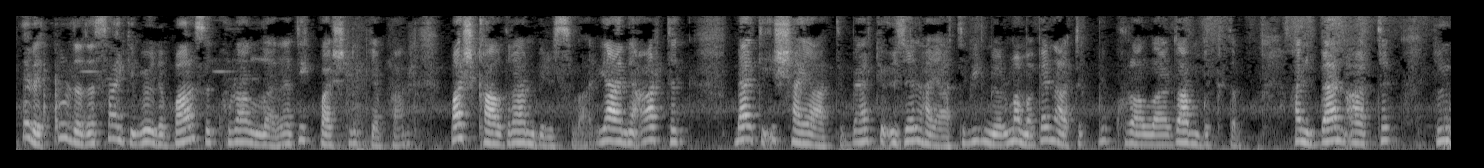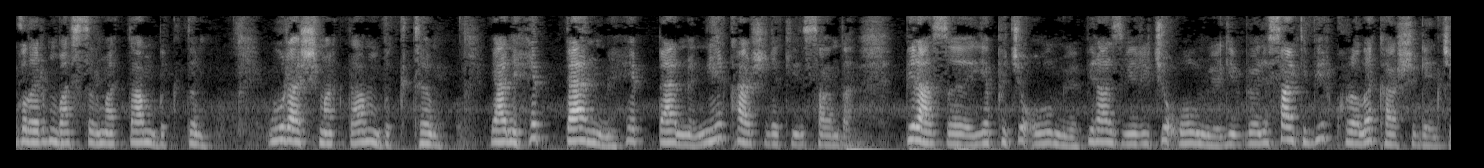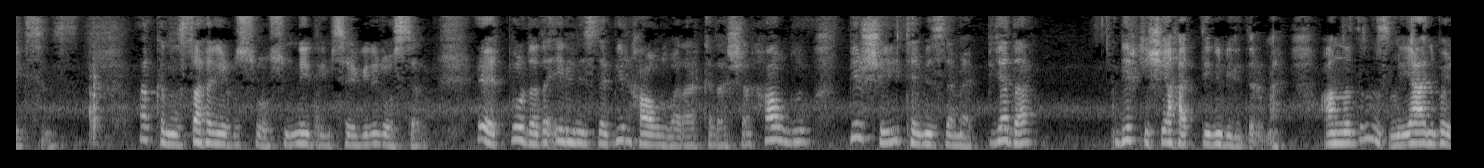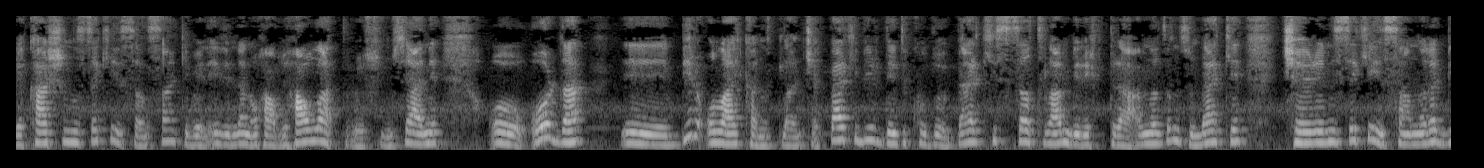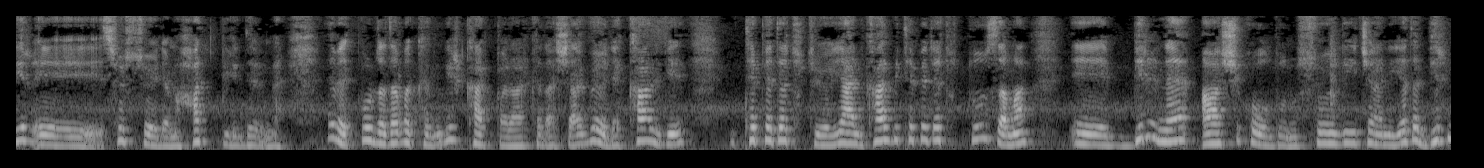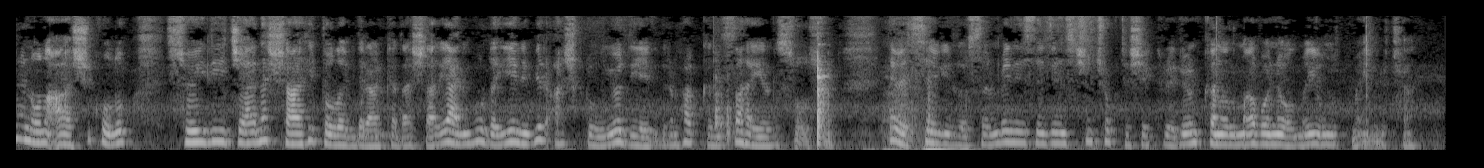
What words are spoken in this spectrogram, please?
Evet burada da sanki böyle bazı kurallara dik başlık yapan, baş kaldıran birisi var. Yani artık belki iş hayatı, belki özel hayatı bilmiyorum ama ben artık bu kurallardan bıktım. Hani ben artık duygularımı bastırmaktan bıktım. Uğraşmaktan bıktım. Yani hep ben mi, hep ben mi? Niye karşıdaki insanda biraz e, yapıcı olmuyor, biraz verici olmuyor gibi böyle sanki bir kurala karşı geleceksiniz. Hakkınızda hayırlısı olsun. Ne diyeyim sevgili dostlarım. Evet burada da elinizde bir havlu var arkadaşlar. Havlu bir şeyi temizleme ya da bir kişiye haddini bildirme. Anladınız mı? Yani böyle karşınızdaki insan sanki böyle elinden o havlu havlu attırıyorsunuz. Yani o orada bir olay kanıtlanacak. Belki bir dedikodu, belki size atılan bir iftira. Anladınız mı? Belki çevrenizdeki insanlara bir e, söz söyleme, had bildirme. Evet burada da bakın bir kalp var arkadaşlar. Böyle kalbi tepede tutuyor. Yani kalbi tepede tuttuğu zaman e, birine aşık olduğunu söyleyeceğini ya da birinin ona aşık olup söyleyeceğine şahit olabilir arkadaşlar. Yani burada yeni bir aşk doğuyor diyebilirim. Hakkınızda hayırlısı olsun. Evet sevgili dostlarım beni izlediğiniz için çok teşekkür ediyorum. Kanalıma abone olmayı unutmayın lütfen.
